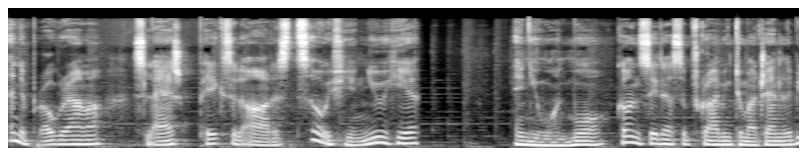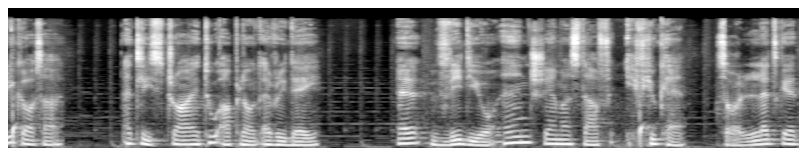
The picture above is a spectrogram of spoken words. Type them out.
and a programmer slash pixel artist. So if you're new here and you want more, consider subscribing to my channel because I at least try to upload every day a video and share my stuff if you can. So let's get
